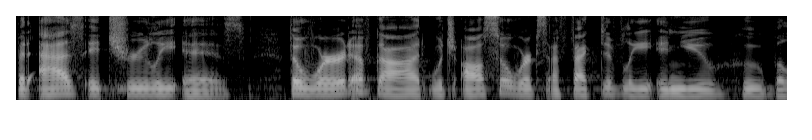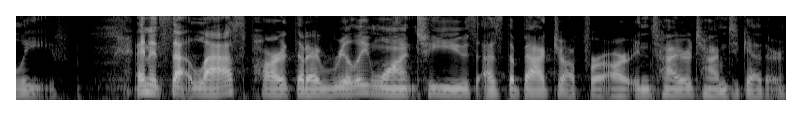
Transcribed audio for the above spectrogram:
but as it truly is the word of God, which also works effectively in you who believe. And it's that last part that I really want to use as the backdrop for our entire time together.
